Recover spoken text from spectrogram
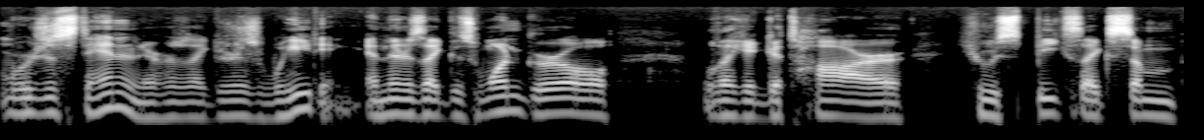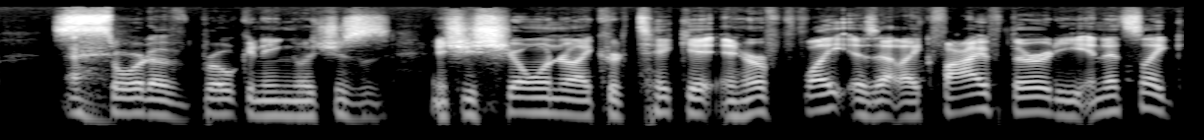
we're just standing there. We're like we're just waiting, and there's like this one girl with like a guitar who speaks like some sort of broken English, and she's showing her like her ticket, and her flight is at like five thirty, and it's like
